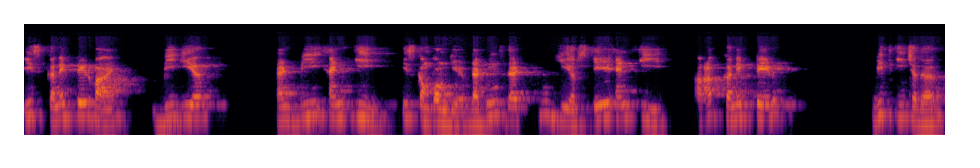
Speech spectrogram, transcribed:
is connected by B gear and B and E is compound gear. That means that two gears A and E are connected with each other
